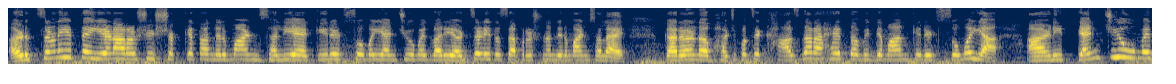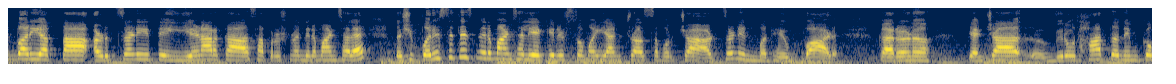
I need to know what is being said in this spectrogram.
अडचणीत येणार अशी शक्यता निर्माण झाली आहे किरीट सोमय्या यांची उमेदवारी अडचणीत असा प्रश्न निर्माण झालाय. कारण भाजपचे खासदार आहेत विद्यमान किरीट सोमय्या आणि त्यांची उमेदवारी आता अडचणीत येणार का असा प्रश्न निर्माण झालाय. तशी परिस्थितीच निर्माण झाली आहे किरीट सोमय्यांच्या समोरच्या अडचणींमध्ये वाढ. कारण त्यांच्या विरोधात नेमकं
